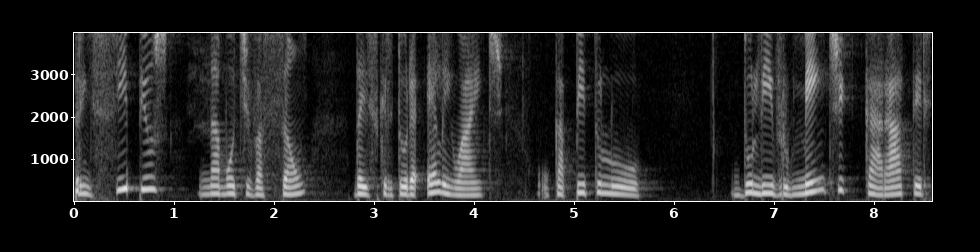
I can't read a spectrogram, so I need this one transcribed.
Princípios na Motivação da escritora Ellen White, o capítulo do livro Mente, Caráter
